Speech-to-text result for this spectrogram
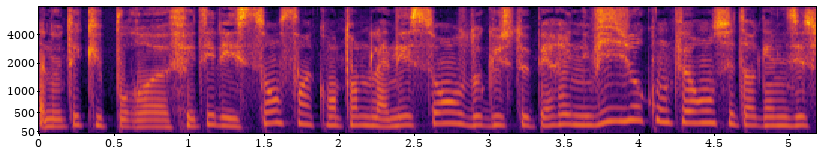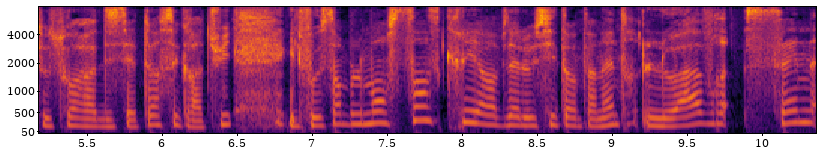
À noter que pour fêter les 150 ans de la naissance d'Auguste Perret, une visioconférence c'est organisé ce soir à 17h, c'est gratuit. Il faut simplement s'inscrire via le site internet Le Havre Seine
